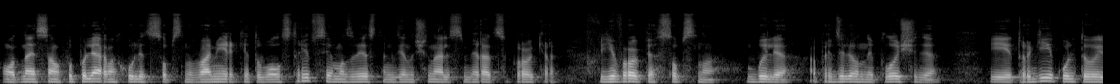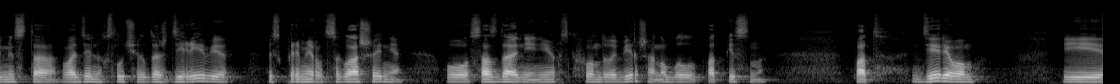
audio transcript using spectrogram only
Одна из самых популярных улиц, собственно, в Америке, это Уолл-стрит, всем известно, где начинали собираться брокеры. В Европе, собственно, были определенные площади, и другие культовые места, в отдельных случаях даже деревья. То есть, к примеру, соглашение о создании Нью-Йоркской фондовой биржи, оно было подписано под деревом. И,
